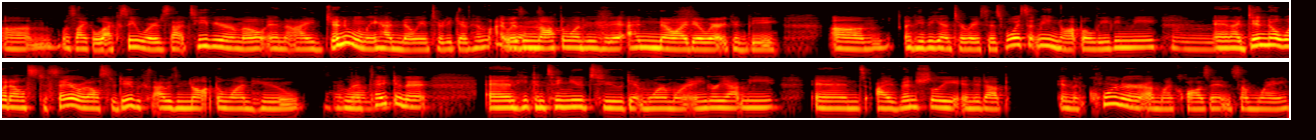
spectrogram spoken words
um, was like, Lexi, where's that TV remote? And I genuinely had no answer to give him. I was Yeah. not the one who hid it, I had no idea where it could be. Um, and he began to raise his voice at me, not believing me. Mm. And I didn't know what else to say or what else to do because I was not the one who Had who had it. taken it. And he continued to get more and more angry at me. And I eventually ended up in the corner of my closet in some way.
